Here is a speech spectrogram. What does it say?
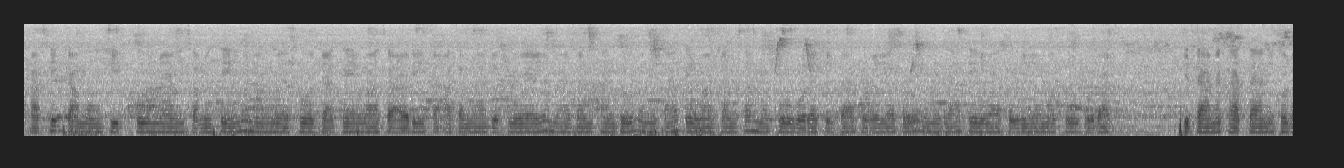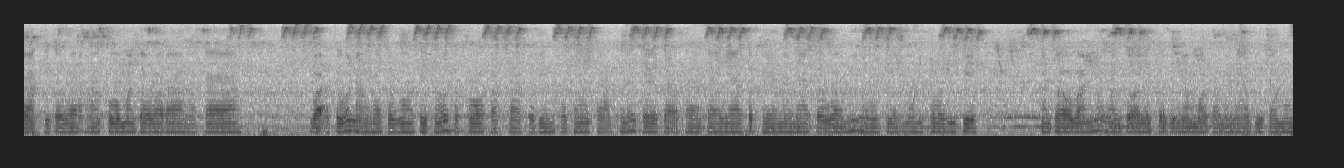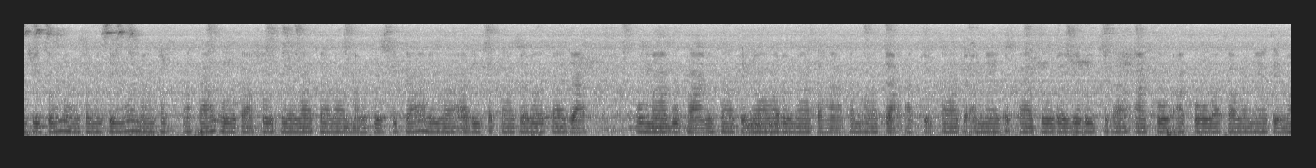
อภิกรมงคิคูนังสัมมติงวนังเวโทจะเทวาสารีจะอาตมาจุทเวยมาจันทันตุอนิสาเทวาจันทัมมคูบุรติกาสุริยโสอนิสาเทวาสุริยมคูบุรัต จิตานาคาตานิโคดากิตวะอาโกมันตวาราหากาวะโสนังวะสโวเตโทสโกปัสสาปรินสโทสาเทเตตาทากายาสเพนนาตวันนิโนเทมันโตดิเตมันโตวันโนวันโตยสตินมธรรมนาภิกามงคิโกนังสมิติงวนังทัพพาโกตาโพเทวาจารามังติสิกาหรือว่าอริปตาจโรตาจะอุมาบุภานิกาติโนวรุณาสหธรรมาจะอัจจิกาจะอเนกตาตุเรยรุจิตาอาโกอาโกวัตวันเนติโน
